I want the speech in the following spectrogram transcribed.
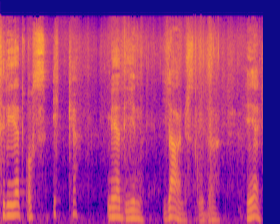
Tred oss ikke med din jernskodde hæl.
